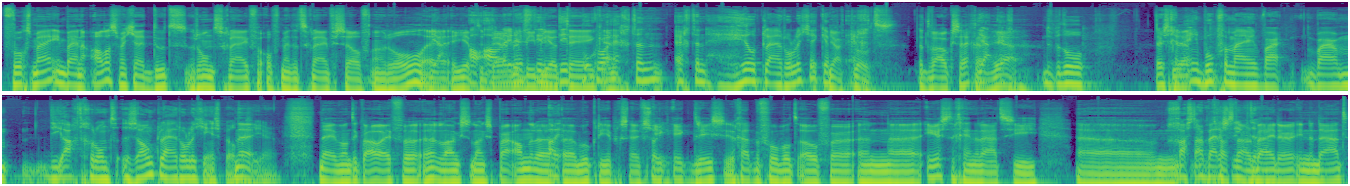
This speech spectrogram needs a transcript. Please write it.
volgens mij in bijna alles wat jij doet rond schrijven of met het schrijven zelf een rol. Eh, Ja, je hebt al- de in Berberbibliotheek. dit boek wel en- echt een, echt een heel klein rolletje. Ik heb ja, het klopt. Echt, Dat wou ik zeggen. ja, Ja, echt. Ik bedoel, er is geen Ja. één boek van mij waar, waar die achtergrond zo'n klein rolletje in speelt Nee. hier. Nee, want ik wou even eh, langs, langs een paar andere Oh ja. eh, boeken die je hebt geschreven. Sorry. Ik, ik Dries, gaat bijvoorbeeld over een eh, eerste generatie ehm, gastarbeider, inderdaad.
